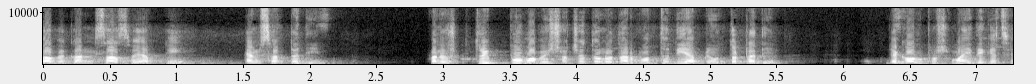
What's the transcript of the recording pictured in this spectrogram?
ভাবে কনসাস হয়ে আপনি অ্যান্সারটা দিন। মানে তীব্রভাবে সচেতনতার মধ্য দিয়ে আপনি উত্তরটা দিন। যাকে অল্প সময় দেখেছে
